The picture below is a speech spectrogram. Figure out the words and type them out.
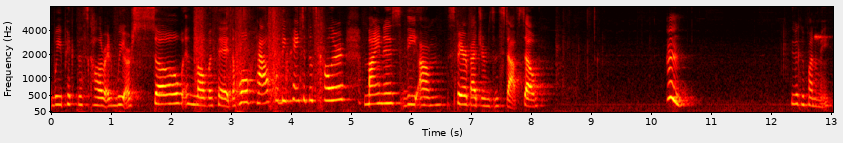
We picked this color, and we are so in love with it. The whole house will be painted this color, minus the um, spare bedrooms and stuff. So, mm. You're making fun of me.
